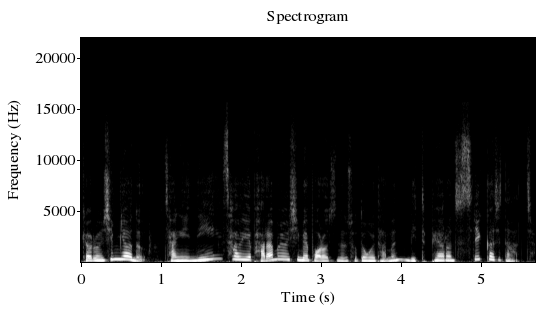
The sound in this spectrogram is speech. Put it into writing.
결혼 10년 후 장인이 사위의 바람을 의심해 벌어지는 소동을 담은 미트 페어런츠 3까지 나왔죠.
